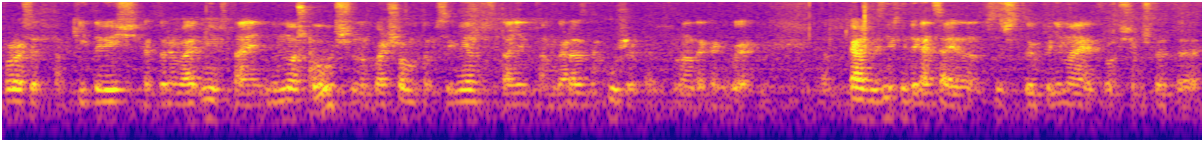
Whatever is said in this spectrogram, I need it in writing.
просят там, какие-то вещи, которые одним станет немножко лучше, но большому там, сегменту станет там, гораздо хуже. Надо как бы там, каждый из них не до конца зачастую понимает, в общем, что это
